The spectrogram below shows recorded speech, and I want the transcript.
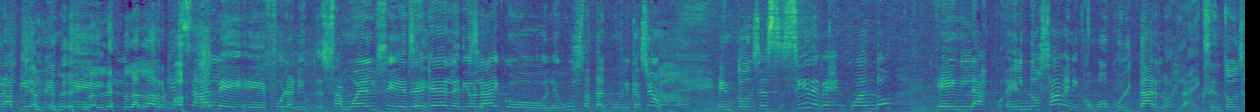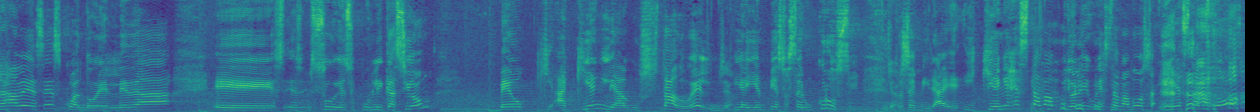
rápidamente... La- la alarma. porque sale eh, fulanito, Samuel, si de Sí, que le dio sí. like o le gusta tal publicación. Entonces, sí, de vez en cuando, en las, él no sabe ni cómo ocultar los likes. Entonces, a veces, cuando él le da eh, su, en su publicación, veo a quién le ha gustado él. Ya. Y ahí empiezo a hacer un cruce. Ya. Entonces, mira, eh, ¿y quién es esta babosa? Yo le digo, ¿y esta babosa? ¿Y esta babosa?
